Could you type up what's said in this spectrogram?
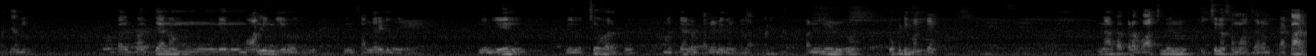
మధ్యాహ్నం మధ్యాహ్నం నేను మార్నింగ్ ఈరోజు నేను సంగారెడ్డి పోయాను నేను లేను. నేను వచ్చే వరకు మధ్యాహ్నం పన్నెండు గంటల పన్నెండు ఒకటి మధ్యాహ్నం. నాకు అక్కడ వాచ్మెన్ ఇచ్చిన సమాచారం ప్రకారం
